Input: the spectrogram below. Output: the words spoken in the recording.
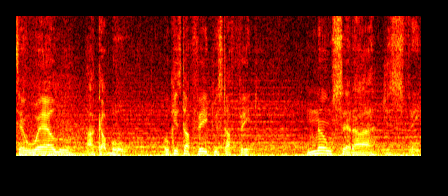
Seu elo acabou. O que está feito está feito. Não será desfeito.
